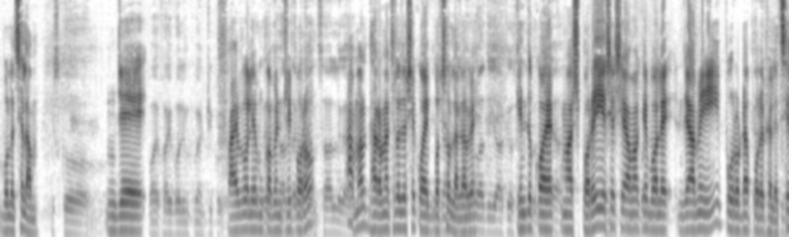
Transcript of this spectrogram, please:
বলেছিলাম যে ফাইভ ভলিউম কমেন্ট্রি পড়ো। আমার ধারণা ছিল যে সে কয়েক বছর লাগাবে। কিন্তু কয়েক মাস পরেই এসে সে আমাকে বলে যে আমি পুরোটা পড়ে ফেলেছি।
